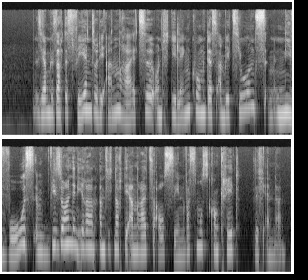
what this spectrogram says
Sie haben gesagt, es fehlen so die Anreize und die Lenkung des Ambitionsniveaus. Wie sollen denn Ihrer Ansicht nach die Anreize aussehen? Was muss konkret sich ändern?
